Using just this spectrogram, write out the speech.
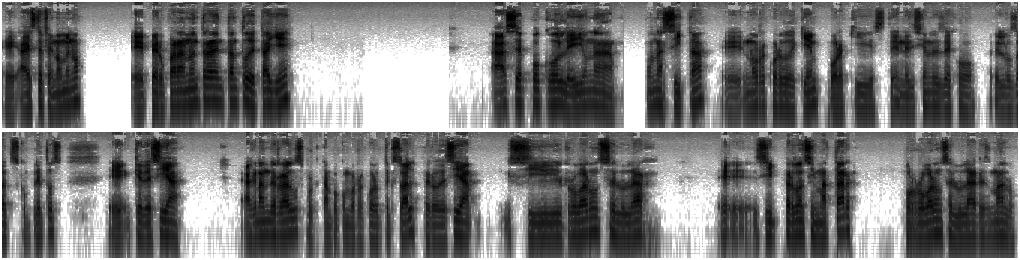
eh, a este fenómeno. Eh, pero para no entrar en tanto detalle, hace poco leí una, una cita, eh, no recuerdo de quién, por aquí este, en edición les dejo eh, los datos completos, que decía a grandes rasgos, porque tampoco me recuerdo textual, pero decía, si robar un celular, si, perdón, si matar por robar un celular es malo,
